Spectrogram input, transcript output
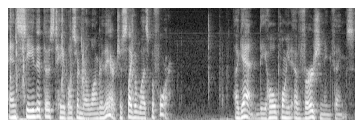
and see that those tables are no longer there, just like it was before. Again, the whole point of versioning things.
